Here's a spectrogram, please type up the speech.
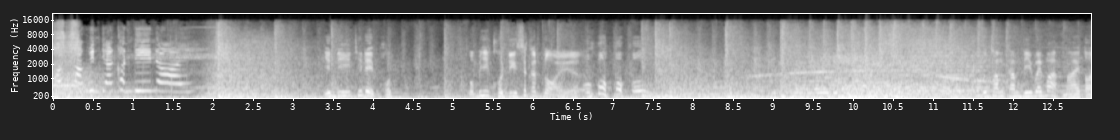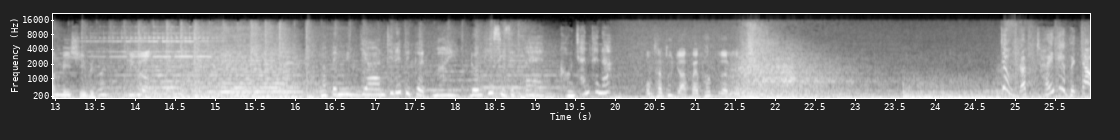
ขอฟังวิญญาณคนดีหน่อย ยินดีที่ได้พบ ผมไม่ใช่คนดีสักหน่อยอะโอ้โหคุณทำกรรมดีไว้มากมายตอนมีชีวิต จริงเหรอมาเป็นวิญญาณที่ได้ไปเกิดใหม่ ดวงที่ 48 ของฉันเถอะนะ ผมทำทุกอย่างไปเพราะเงินเลยเจ้ารับใช้เทพเจ้า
